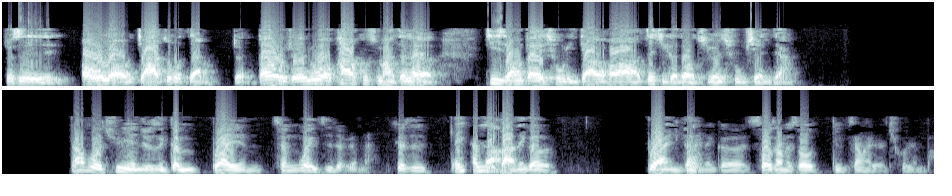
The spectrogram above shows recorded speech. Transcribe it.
就是偶有佳作这样。对，但是我觉得如果 Kyle Kuzma 真的季中被处理掉的话，这几个都有机会出现这样。Gafford 去年就是跟 Bryant 争位置的人呐、啊，就是哎，他是把那个 Bryant 的那个受伤的时候顶上来的球员吧。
